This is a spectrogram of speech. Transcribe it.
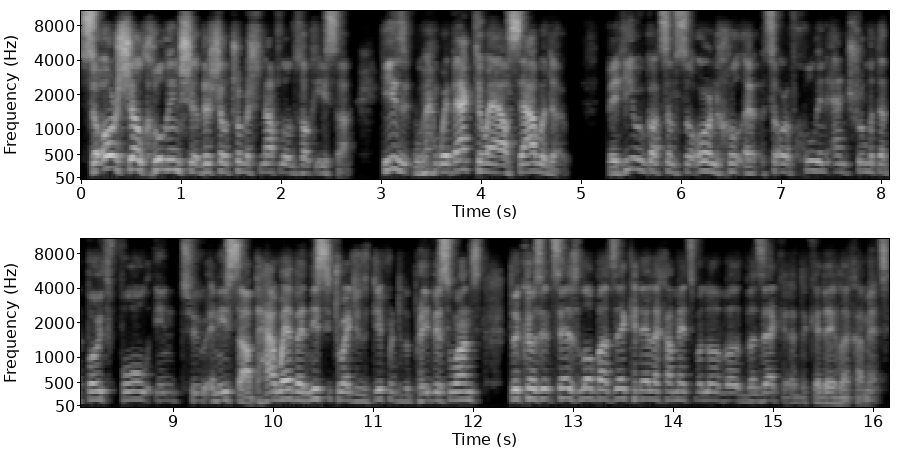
so or shel chulin v'shel truma shenaflu l'toch isa. He's we're back to our sourdough, but here we've got some sort uh, of chulin and truma that both fall into an isab. However, in this situation is different to the previous ones because it says lo bazek lechametz v'lo lechametz.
